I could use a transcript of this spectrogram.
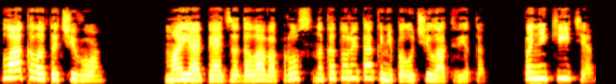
Плакала-то чего? Майя опять задала вопрос, на который так и не получила ответа. По Никите.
